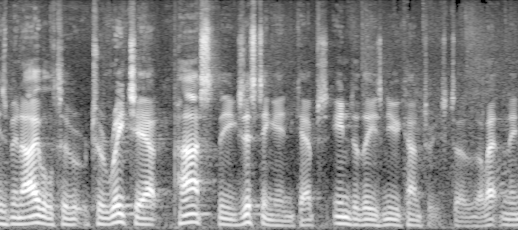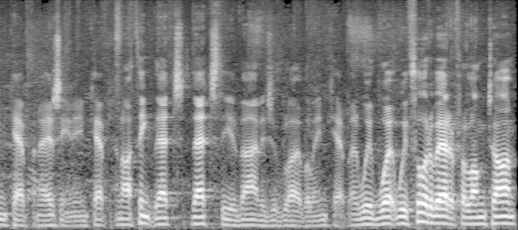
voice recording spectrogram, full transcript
has been able to, to reach out past the existing NCAPs into these new countries, to the Latin NCAP and ASEAN NCAP, and I think that's, that's the advantage of Global NCAP. And we've, we've thought about it for a long time.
